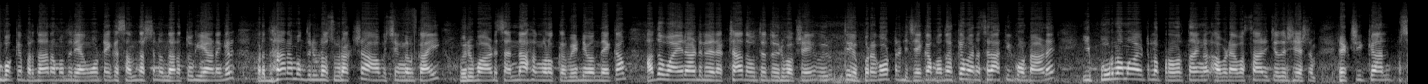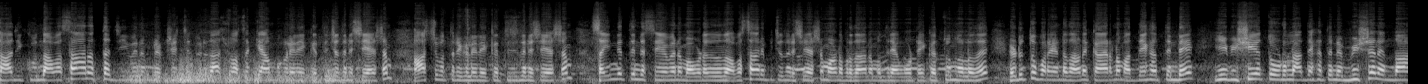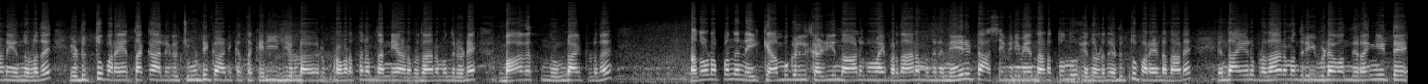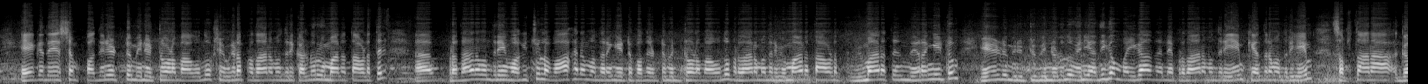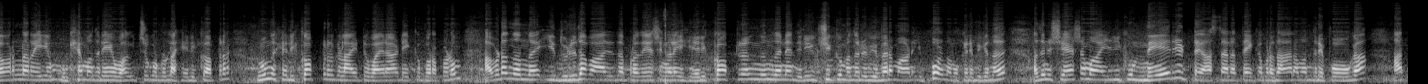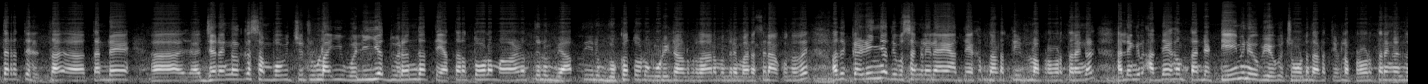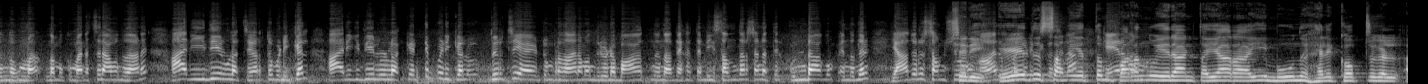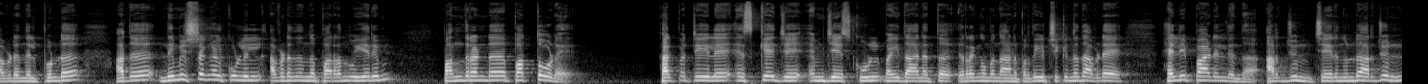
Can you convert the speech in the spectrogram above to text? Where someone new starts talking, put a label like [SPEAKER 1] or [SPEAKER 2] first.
[SPEAKER 1] മുമ്പൊക്കെ പ്രധാനമന്ത്രി അങ്ങോട്ടേക്ക് സന്ദർശനം നടത്തുകയാണെങ്കിൽ പ്രധാനമന്ത്രിയുടെ സുരക്ഷാ ആവശ്യങ്ങൾക്കായി ഒരുപാട് സന്നാഹങ്ങളൊക്കെ വേണ്ടി വന്നേക്കാം. അത് വയനാട്ടിലെ രക്ഷാദൗത്യത്തെ ഒരു പക്ഷേ പുറകോട്ടടിച്ചേക്കാം. അതൊക്കെ മനസ്സിലാക്കിക്കൊണ്ടാണ് ഈ പൂർണമായിട്ടുള്ള പ്രവർത്തനങ്ങൾ അവിടെ അവസാനിച്ചതിന് ശേഷം രക്ഷിക്കാൻ സാധിക്കുന്ന അവസാനത്തെ ജീവനും രക്ഷിച്ച് ദുരിതാശ്വാസ ക്യാമ്പുകളിലേക്ക് എത്തിച്ചതിന് ശേഷം ആശുപത്രികളിലേക്ക് എത്തിച്ചതിന് ശേഷം സൈന്യത്തിന്റെ സേവനം അവിടെ നിന്ന് അവസാനിപ്പിച്ചതിന് ശേഷമാണ് പ്രധാനമന്ത്രി അങ്ങോട്ടേക്ക് എത്തുന്നുള്ളത്. എടുത്തു പറയേണ്ടതാണ് കാരണം അദ്ദേഹത്തിന്റെ ഈ വിഷയത്തോടുള്ള അദ്ദേഹത്തിന്റെ വിഷൻ എന്താണ് എന്നുള്ളത് എടുത്തു പറയത്തക്ക അല്ലെങ്കിൽ ചൂണ്ടിക്കാണിക്കത്തക്ക രീതിയിലുള്ള ഒരു പ്രവർത്തനം തന്നെയാണ് പ്രധാനമന്ത്രിയുടെ ഭാഗത്തുനിന്ന് നിന്നുണ്ടായിട്ടുള്ളത് അതോടൊപ്പം തന്നെ ഈ ക്യാമ്പുകളിൽ കഴിയുന്ന ആളുകളുമായി പ്രധാനമന്ത്രി നേരിട്ട് ആശയവിനിമയം നടത്തുന്നു എന്നുള്ളത് എടുത്തു പറയേണ്ടതാണ്. എന്തായാലും പ്രധാനമന്ത്രി ഇവിടെ വന്നിറങ്ങിയിട്ട് ഏകദേശം പതിനെട്ട് മിനിറ്റോളം ആകുന്നു. ക്ഷമിക്കണം പ്രധാനമന്ത്രി കണ്ണൂർ വിമാനത്താവളത്തിൽ പ്രധാനമന്ത്രിയെ വഹിച്ചുള്ള വാഹനം വന്നിറങ്ങിയിട്ട് പതിനെട്ട് മിനിറ്റോളം ആകുന്നു. പ്രധാനമന്ത്രി വിമാനത്താവള വിമാനത്തിൽ നിന്ന് ഇറങ്ങിയിട്ടും ഏഴ് മിനിറ്റ് പിന്നിടുന്നു. ഇനി അധികം വൈകാതെ തന്നെ പ്രധാനമന്ത്രിയെയും കേന്ദ്രമന്ത്രിയെയും സംസ്ഥാന ഗവർണറെയും മുഖ്യമന്ത്രിയെയും വഹിച്ചുകൊണ്ടുള്ള ഹെലികോപ്റ്റർ മൂന്ന് ഹെലികോപ്റ്ററുകളായിട്ട് വയനാടേക്ക് പുറപ്പെടും. അവിടെ നിന്ന് ഈ ദുരിതബാധിത പ്രദേശങ്ങളെ ഹെലികോപ്റ്ററിൽ നിന്ന് തന്നെ നിരീക്ഷിക്കുമെന്നൊരു വിവരമാണ് ഇപ്പോൾ നമുക്ക് ലഭിക്കുന്നത്. അതിനുശേഷമായിരിക്കും നേരിട്ട് ആ സ്ഥലത്തേക്ക് പ്രധാനമന്ത്രി പോവുക. അത്തരത്തിൽ തന്റെ തന്റെ ജനങ്ങൾക്ക് സംഭവിച്ചിട്ടുള്ള ഈ വലിയ ദുരന്തത്തെ അത്രത്തോളം ആഴത്തിലും വ്യാപ്തിയിലും ദുഃഖത്തോടും കൂടിയിട്ടാണ് പ്രധാനമന്ത്രി മനസ്സിലാക്കുന്നത്. അത് കഴിഞ്ഞ ദിവസങ്ങളിലായി അദ്ദേഹം നടത്തിയിട്ടുള്ള പ്രവർത്തനങ്ങൾ അല്ലെങ്കിൽ അദ്ദേഹം തന്റെ ടീമിനെ ഉപയോഗിച്ചുകൊണ്ട് നടത്തിയിട്ടുള്ള പ്രവർത്തനങ്ങളിൽ നിന്നും നമുക്ക് മനസ്സിലാവുന്നതാണ്. ആ രീതിയിലുള്ള ചേർത്തുപിടിക്കൽ ആ രീതിയിലുള്ള കെട്ടിപ്പിടിക്കൽ തീർച്ചയായിട്ടും പ്രധാനമന്ത്രിയുടെ ഭാഗത്ത് നിന്ന് അദ്ദേഹത്തിന്റെ ഈ സന്ദർശനത്തിൽ ഉണ്ടാകും എന്നതിൽ യാതൊരു സംശയവും
[SPEAKER 2] ഏത്. സമയത്തും പറന്നുയരാൻ തയ്യാറായി മൂന്ന് ഹെലികോപ്റ്ററുകൾ അവിടെ നിൽപ്പുണ്ട്. അത് നിമിഷങ്ങൾക്കുള്ളിൽ അവിടെ നിന്ന് പറന്നുയരും. പന്ത്രണ്ട് പത്തോടെ കൽപ്പറ്റയിലെ S K J M J school മൈതാനത്ത് ഇറങ്ങുമെന്നാണ് പ്രതീക്ഷിക്കുന്നത്. അവിടെ ഹെലിപ്പാഡിൽ നിന്ന് അർജുൻ ചേരുന്നുണ്ട്. അർജുൻ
